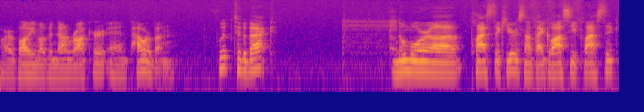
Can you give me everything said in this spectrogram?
our volume up and down rocker and power button. Flip to the back. No more uh, plastic here. It's not that glossy plastic.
